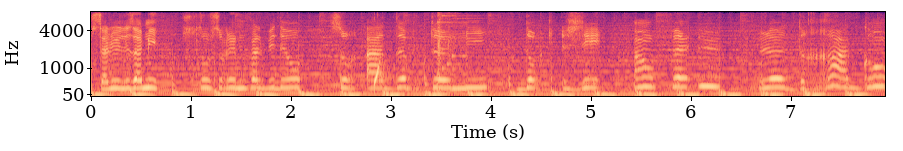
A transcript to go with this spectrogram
Salut les amis, on se retrouve sur une nouvelle vidéo sur Adopt Me. Donc, j'ai enfin eu le Dragon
